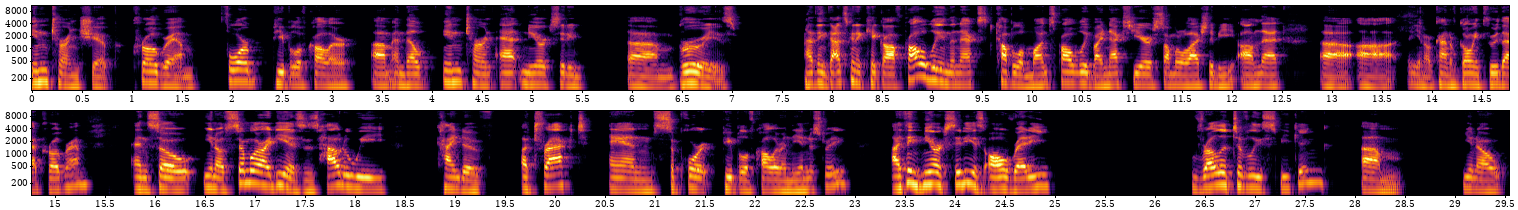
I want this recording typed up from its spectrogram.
internship program for people of color, um, and they'll intern at New York City um, breweries. I think that's going to kick off probably in the next couple of months. Probably by next year, someone will actually be on that, uh, uh, you know, kind of going through that program. And so, you know, similar ideas is how do we kind of attract and support people of color in the industry? I think New York City is already, relatively speaking, um, you know,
